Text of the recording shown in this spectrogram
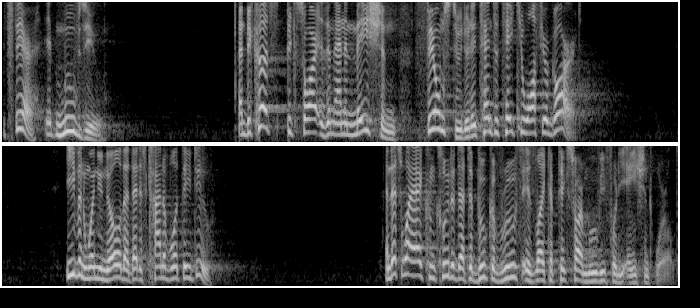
It's there, it moves you. And because Pixar is an animation film studio, they tend to take you off your guard. Even when you know that that is kind of what they do. And that's why I concluded that the book of Ruth is like a Pixar movie for the ancient world.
